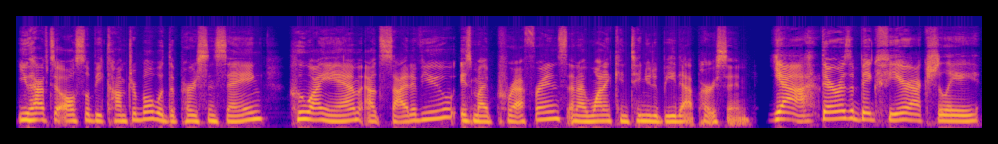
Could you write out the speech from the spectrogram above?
you have to also be comfortable with the person saying, Who I am outside of you is my preference, and I want to continue to be that person. Yeah, there was a big fear actually,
